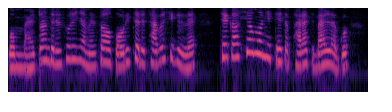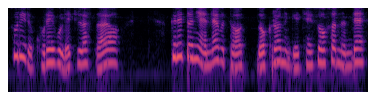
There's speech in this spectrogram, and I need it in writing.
뭔 말도 안 되는 소리냐면서 머리채를 잡으시길래 제가 시어머니 대접 바라지 말라고 소리를 고래고래 질렀어요. 그랬더니 옛날부터 너 그러는 게 재수 없었는데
